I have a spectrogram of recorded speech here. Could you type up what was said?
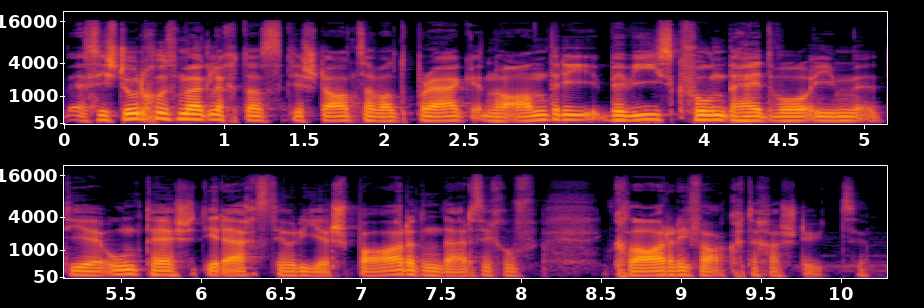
Es ist durchaus möglich, dass der Staatsanwalt Bragg noch andere Beweise gefunden hat, die ihm die untestete Rechtstheorie ersparen und er sich auf klarere Fakten kann stützen kann.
